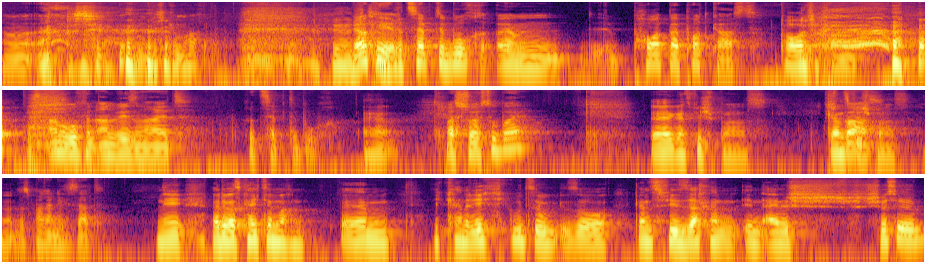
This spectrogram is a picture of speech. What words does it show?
Nicht gemacht. Ja, okay, Rezeptebuch ähm, powered by Podcast. Powered. Das Anruf in Anwesenheit, Rezeptebuch. Ja. Was steuerst du bei? Äh, ganz viel Spaß. Ganz Spaß. viel Spaß. Ja. Das macht ja nicht satt. Nee, warte, was kann ich denn machen? Ähm, ich kann richtig gut so, so ganz viele Sachen in eine Sch- Schüssel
